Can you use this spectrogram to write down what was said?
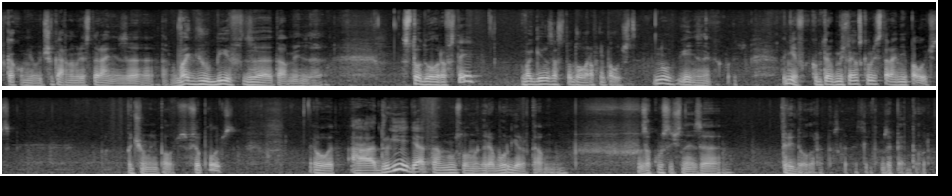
в каком-нибудь шикарном ресторане за там, вагю биф за там, я не знаю, 100 долларов стейк. Вагю за 100 долларов не получится. Ну, я не знаю, какой. Не, в каком-то мишленовском ресторане не получится. Почему не получится? Все получится. Вот. А другие едят там, ну, условно говоря, бургер там закусочный за 3 доллара, так сказать, или там за 5 долларов.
